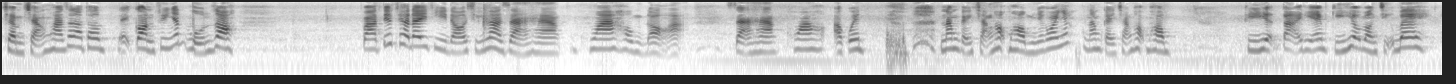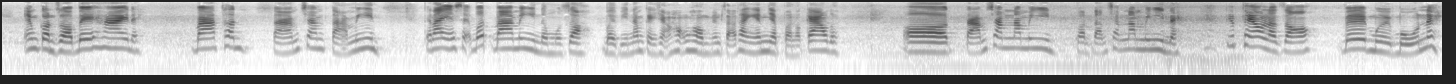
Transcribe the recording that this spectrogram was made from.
Trầm trắng hoa rất là thơm. Đấy còn duy nhất 4 giò. Và tiếp theo đây thì đó chính là giả hạc hoa hồng đỏ ạ. Giả hạc hoa, à quên. Năm cánh trắng họng hồng nha các bác nhé. Năm cánh trắng họng hồng. Thì hiện tại thì em ký hiệu bằng chữ B. Em còn giò B2 này. 3 thân 880 nghìn. Cái này em sẽ bớt 30 nghìn đồng một giò Bởi vì năm cánh trắng họng hồng em giá thành em nhập vào nó cao rồi. Ờ, 850 nghìn Còn 850 nghìn này. Tiếp theo là giò B14 này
